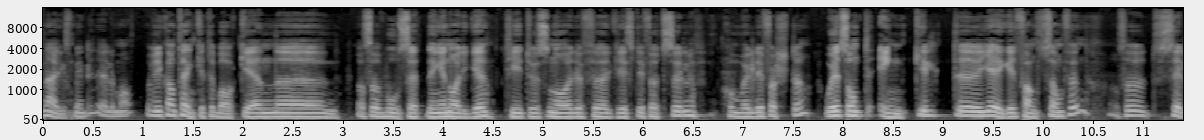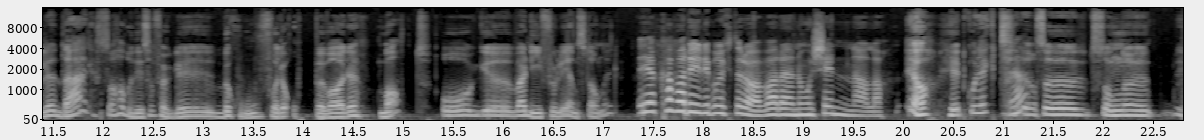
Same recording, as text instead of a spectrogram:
næringsmidler eller mat. Vi kan tenke tilbake igjen altså bosetning i Norge 10 000 år før Kristi fødsel kom vel de første. Og i et sånt enkelt uh, jeger-fangstsamfunn, altså selv der, så hadde de selvfølgelig behov for å oppbevare mat og uh, verdifulle gjenstander. Ja, hva var det de brukte da? Var det noe skinn, eller? Ja, helt korrekt. Ja. Altså, sånn eh,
